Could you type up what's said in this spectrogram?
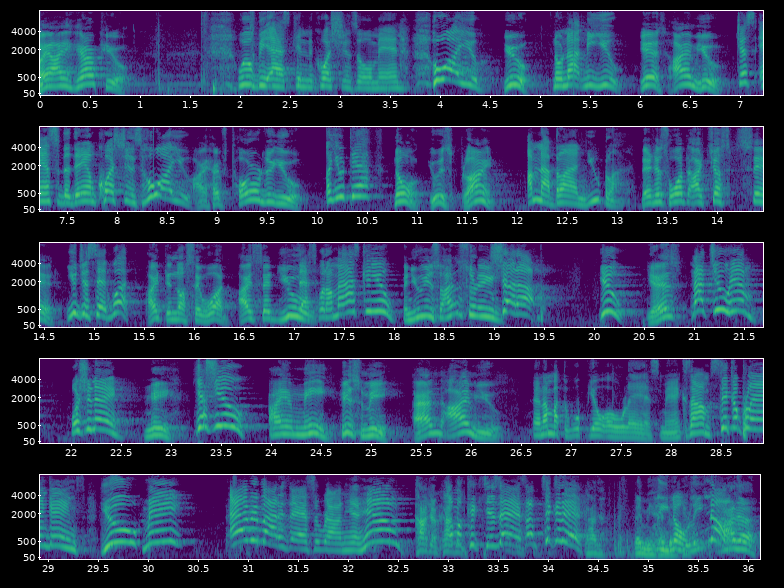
May I help you? We'll be asking the questions, old man. Who are you? Yu. No, not me, you. Yes, I am Yu. Just answer the damn questions. Who are you? I have told you. Are you deaf? No, Yu is blind. I'm not blind, you blind. That is what I just said. You just said what? I did not say what. I said you. That's what I'm asking you. And you is answering. Shut up. You. Yes? Not Yu, him. What's your name? Mi. Yes, you. I am Mi. He's Mi. And I'm you. And I'm about to whoop your old ass, man, because I'm sick of playing games. You, me, everybody's ass around here. Him. Carter, Carter. I'm gonna kick his ass. I'm sick of that. Carter, let me Lee, no. Lee, no. Carter.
